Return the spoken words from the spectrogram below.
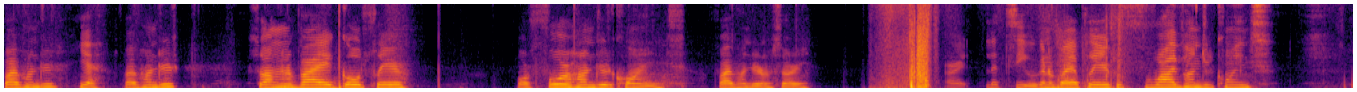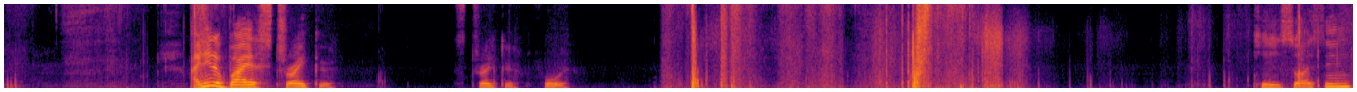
500? Yeah, 500. So I'm gonna buy a gold player for 400 coins. 500, I'm sorry. Alright, let's see. We're gonna buy a player for 500 coins. I need to buy a striker. Striker, four. Okay, so I think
